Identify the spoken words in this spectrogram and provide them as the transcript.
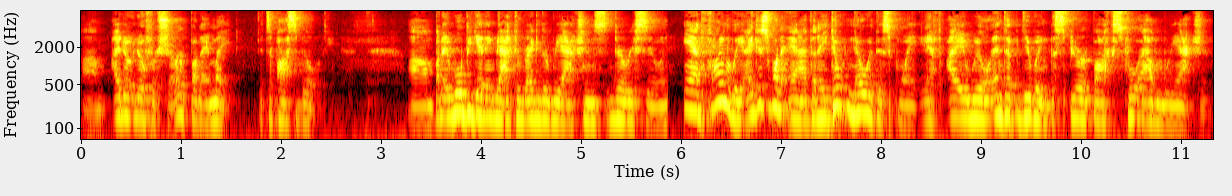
Um, I don't know for sure, but I might. It's a possibility. Um, but I will be getting back to regular reactions very soon. And finally, I just want to add that I don't know at this point if I will end up doing the Spiritbox full album reaction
